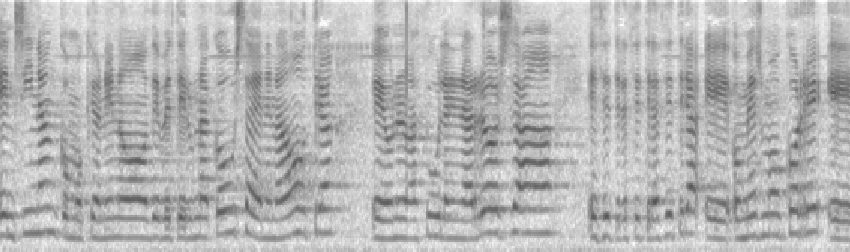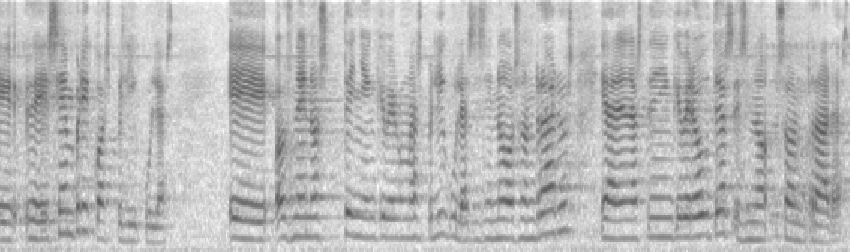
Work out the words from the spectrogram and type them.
ensinan como que o neno debe ter unha cousa e a nena outra eh, o neno azul, a nena rosa, etc, etc, etc. Eh, o mesmo ocorre eh, eh, sempre coas películas. Eh, os nenos teñen que ver unhas películas e senón son raros, e as nenas teñen que ver outras e senón son raras.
